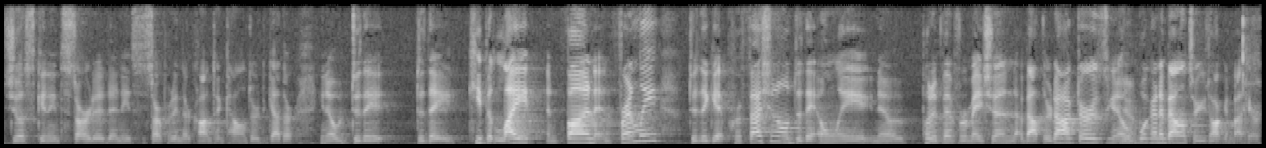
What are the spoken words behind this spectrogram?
just getting started and needs to start putting their content calendar together? You know, do they do they keep it light and fun and friendly? Do they get professional? Do they only you know put up information about their doctors? You know, Yeah. what kind of balance are you talking about here?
